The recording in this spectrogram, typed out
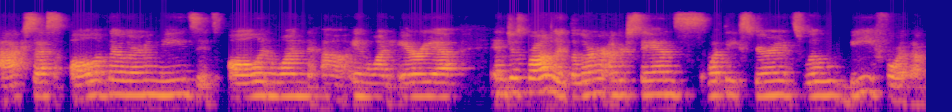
access all of their learning needs. It's all in one uh, in one area, and just broadly, the learner understands what the experience will be for them.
